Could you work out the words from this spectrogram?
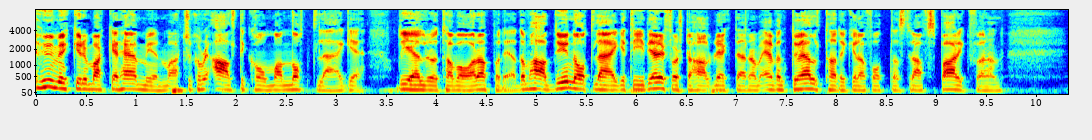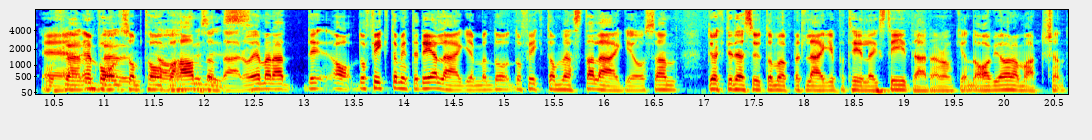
hur mycket du mackar hem i en match så kommer det alltid komma något läge. Då gäller det att ta vara på det. De hade ju något läge tidigare i första halvlek där de eventuellt hade kunnat fått en straffspark för en Eh, en boll som tar ja, på handen precis. där. Och jag menar, det, ja, då fick de inte det läge men då, då fick de nästa läge och sen dök det dessutom upp ett läge på tilläggstid där, där de kunde avgöra matchen.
